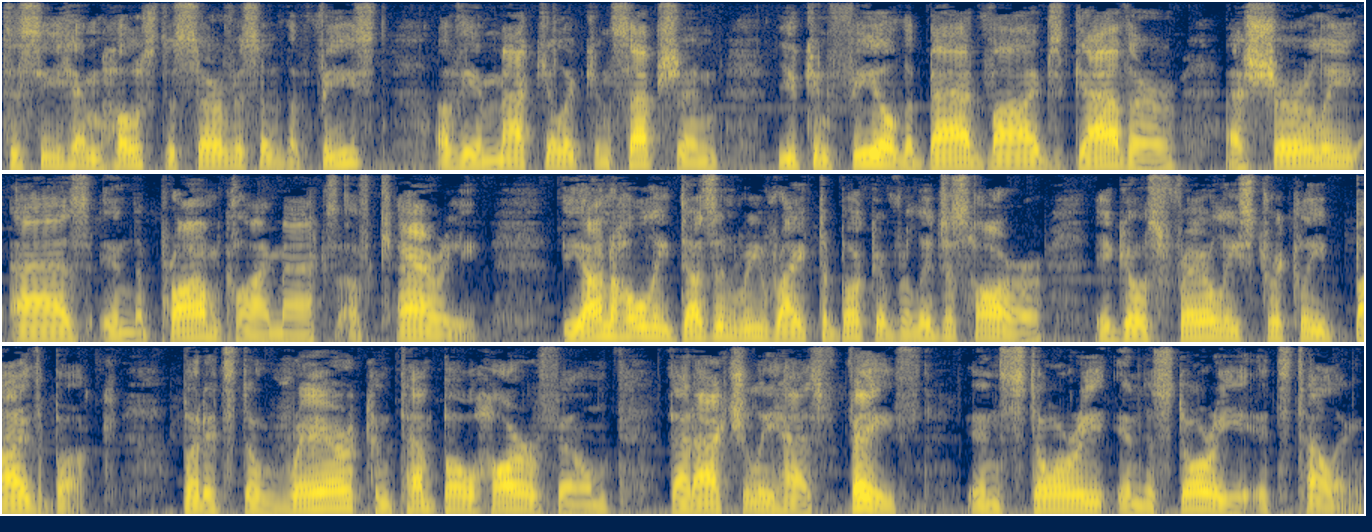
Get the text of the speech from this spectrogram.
to see him host the service of the feast of the Immaculate Conception, you can feel the bad vibes gather as surely as in the prom climax of Carrie. The Unholy doesn't rewrite the book of religious horror, it goes fairly strictly by the book. But it's the rare contempo horror film that actually has faith in story in the story it's telling.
